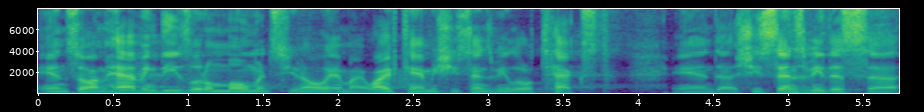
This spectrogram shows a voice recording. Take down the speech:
And so I'm having these little moments, you know, and my wife, Tammy, she sends me a little text. And uh, she sends me this, uh,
